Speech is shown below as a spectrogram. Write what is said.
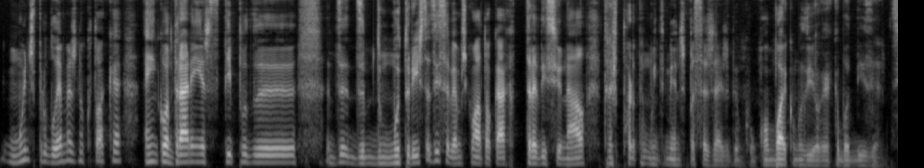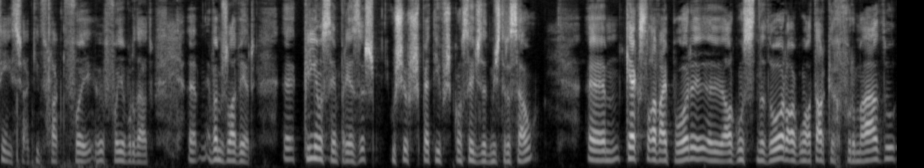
muitos problemas no que toca a encontrarem este tipo de, de, de, de, motoristas e sabemos que um autocarro tradicional transporta muito menos passageiros do que um comboio, como o Diogo acabou de dizer. Sim, isso já aqui de facto foi, foi abordado. Uh, vamos lá ver. Uh, Criam-se empresas, os seus respectivos conselhos de administração, um, quem é que se lá vai pôr? Uh, algum senador, algum autarca reformado?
